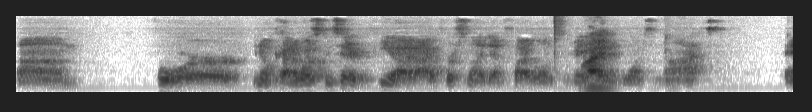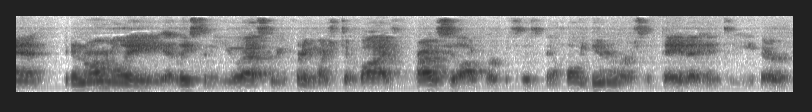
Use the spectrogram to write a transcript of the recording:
um, for you know kind of what's considered PII, personal identifiable information, right. and what's not. And you know, normally, at least in the U.S., we pretty much divide for privacy law purposes the whole universe of data into either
